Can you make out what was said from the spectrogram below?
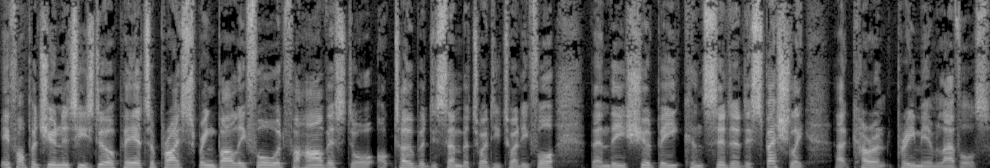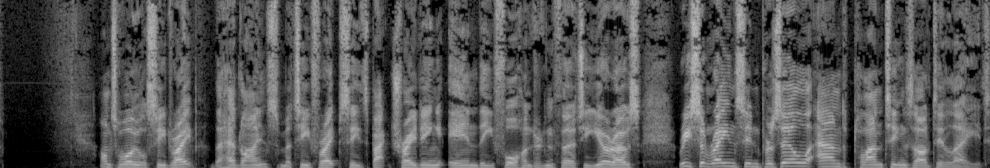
If opportunities do appear to price spring barley forward for harvest or October December 2024, then these should be considered, especially at current premium levels. On to oilseed rape. The headlines Matif rapeseeds back trading in the 430 euros. Recent rains in Brazil and plantings are delayed.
